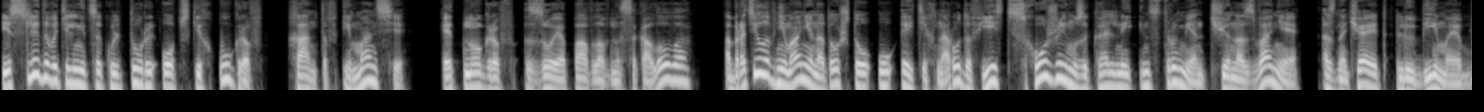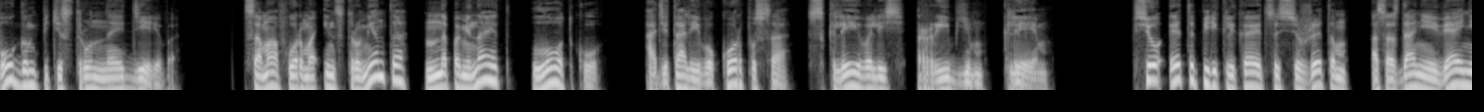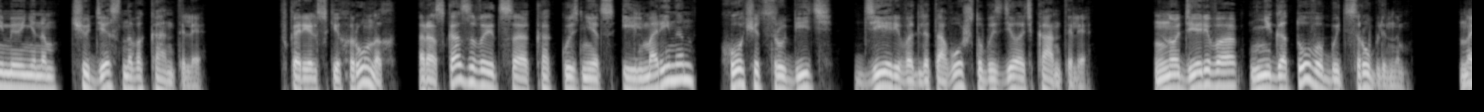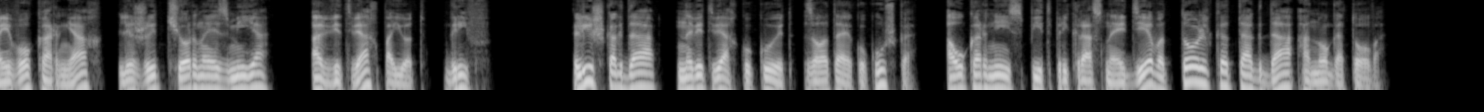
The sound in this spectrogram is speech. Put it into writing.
Исследовательница культуры обских угров, хантов и манси, этнограф Зоя Павловна Соколова обратила внимание на то, что у этих народов есть схожий музыкальный инструмент, чье название означает «любимое Богом пятиструнное дерево». Сама форма инструмента напоминает лодку, а детали его корпуса склеивались рыбьим клеем. Все это перекликается с сюжетом о создании Вяйнемёнином чудесного кантеля. В карельских рунах рассказывается, как кузнец Ильмаринен хочет срубить дерево для того, чтобы сделать кантеля. Но дерево не готово быть срубленным. На его корнях лежит черная змея, а в ветвях поет гриф. Лишь когда на ветвях кукует золотая кукушка, а у корней спит прекрасная дева, только тогда оно готово.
